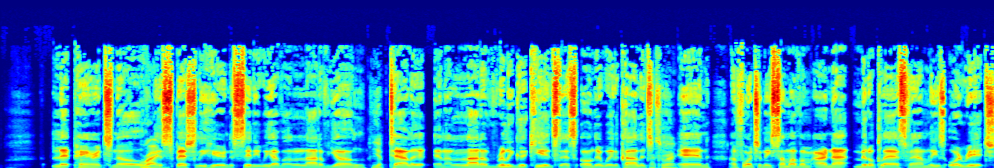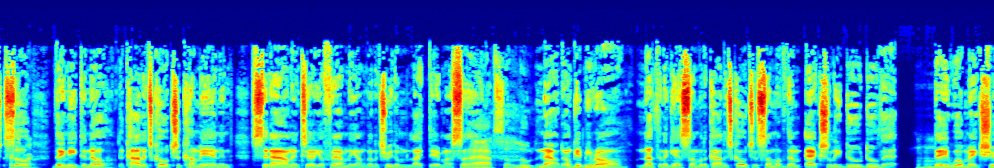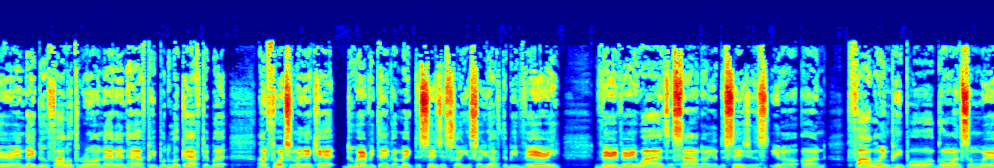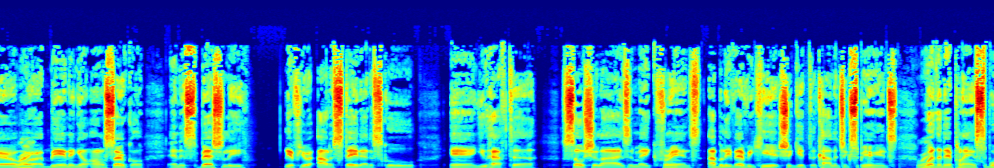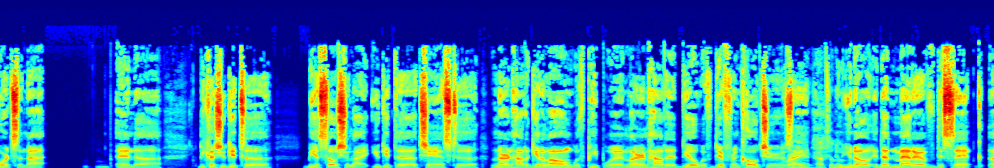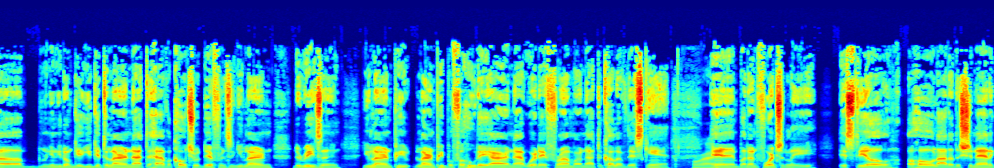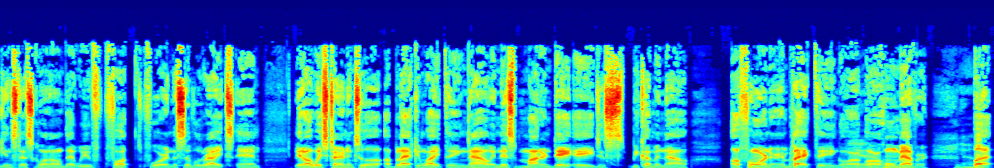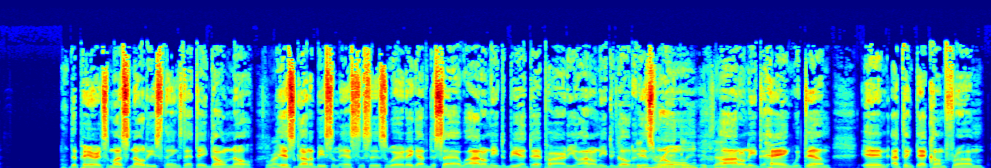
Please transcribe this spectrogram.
let parents know, Right. especially here in the city. We have a lot of young Yep. talent and a lot of really good kids that's on their way to college. That's right. And unfortunately, some of them are not middle class families or rich. so right. they need to know the college coach should come in and sit down and tell your family, I'm going to treat them like they're my son. Absolutely. Now, don't get me wrong. Nothing against some of the college coaches. Some of them actually do do that. Mhm. they will make sure and they do follow through on that and have people to look after. But unfortunately, they can't do everything or make decisions for you. So you have to be very, very, very wise and sound on your decisions, you know, on following people or going somewhere or being in your own circle. And especially if you're out of state at a school and you have to socialize and make friends. I believe every kid should get the college experience, Right. whether they're playing sports or not. And uh, because you get to be a socialite, you get the chance to learn how to get along with people and learn how to deal with different cultures. Right. And, Absolutely. you know, it doesn't matter of descent. Uh, you don't get, you get to learn not to have a cultural difference and you learn the reason you learn pe- learn people for who they are and not where they're from or not the color of their skin. right. And, but unfortunately, it's still a whole lot of the shenanigans that's going on that we've fought for in the civil rights. And it always turned into a, a black and white thing. Now in this modern day age, it's becoming now a foreigner and black thing or, Yeah. or whomever. yeah. But the parents must know these things that they don't know. right. It's gonna be some instances where they got to decide, well, I don't need to be at that party, or I don't need to go to this room, exactly. or I don't need to hang with them. And I think that come from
